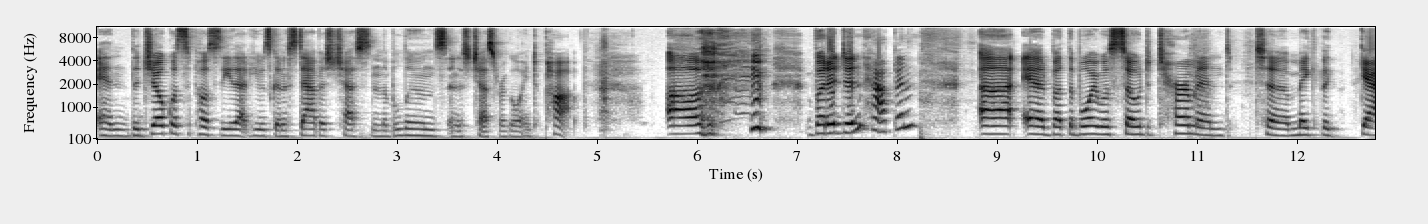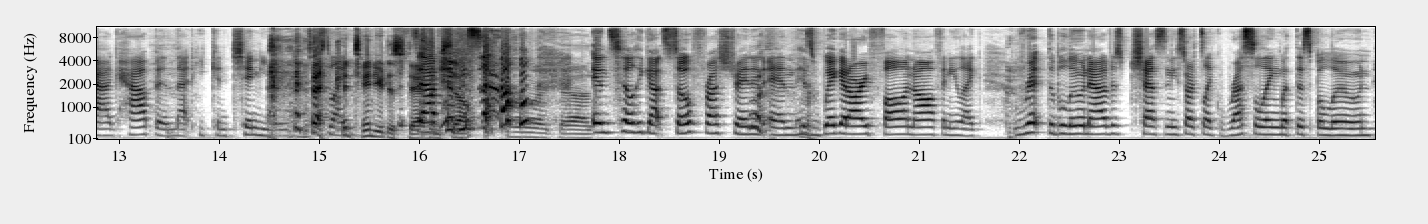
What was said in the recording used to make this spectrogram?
and the joke was supposed to be that he was going to stab his chest and the balloons in his chest were going to pop um, but it didn't happen. Uh, and but the boy was so determined to make the gag happen that he continued to just like Continue to stab, himself. Oh my god. until he got so frustrated and his wig had already fallen off and he like ripped the balloon out of his chest and he starts like wrestling with this balloon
